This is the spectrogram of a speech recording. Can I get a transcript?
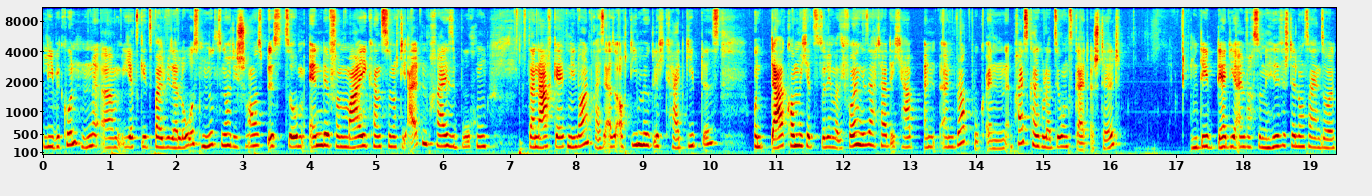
liebe Kunden, ähm, jetzt es bald wieder los, nutze noch die Chance, bis zum Ende von Mai kannst du noch die alten Preise buchen, danach gelten die neuen Preise. Also auch die Möglichkeit gibt es. Und da komme ich jetzt zu dem, was ich vorhin gesagt hatte. Ich habe ein, ein Workbook, einen Preiskalkulationsguide erstellt der, der dir einfach so eine Hilfestellung sein soll,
